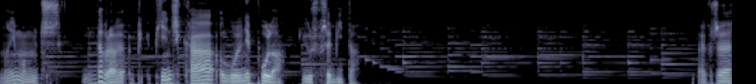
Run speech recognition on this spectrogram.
No i mamy trzy... Dobra, pi- 5k ogólnie pula. Już przebita. Także...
